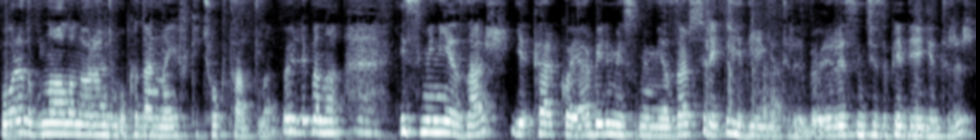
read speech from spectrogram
Bu arada bunu alan öğrencim o kadar naif ki çok tatlı. Böyle bana ismini yazar, kalp koyar, benim ismimi yazar. Sürekli hediye getirir böyle. Resim çizip hediye getirir.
